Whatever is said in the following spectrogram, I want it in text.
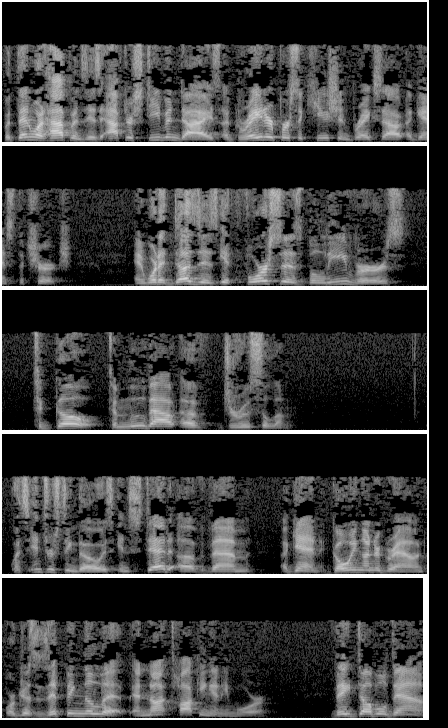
But then what happens is, after Stephen dies, a greater persecution breaks out against the church. And what it does is, it forces believers to go, to move out of Jerusalem. What's interesting, though, is instead of them, again, going underground or just zipping the lip and not talking anymore, they double down.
